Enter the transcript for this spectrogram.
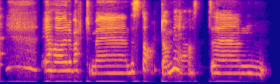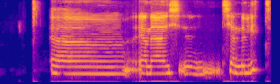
jeg har vært med Det starta med at um, uh, en jeg kjenner litt,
